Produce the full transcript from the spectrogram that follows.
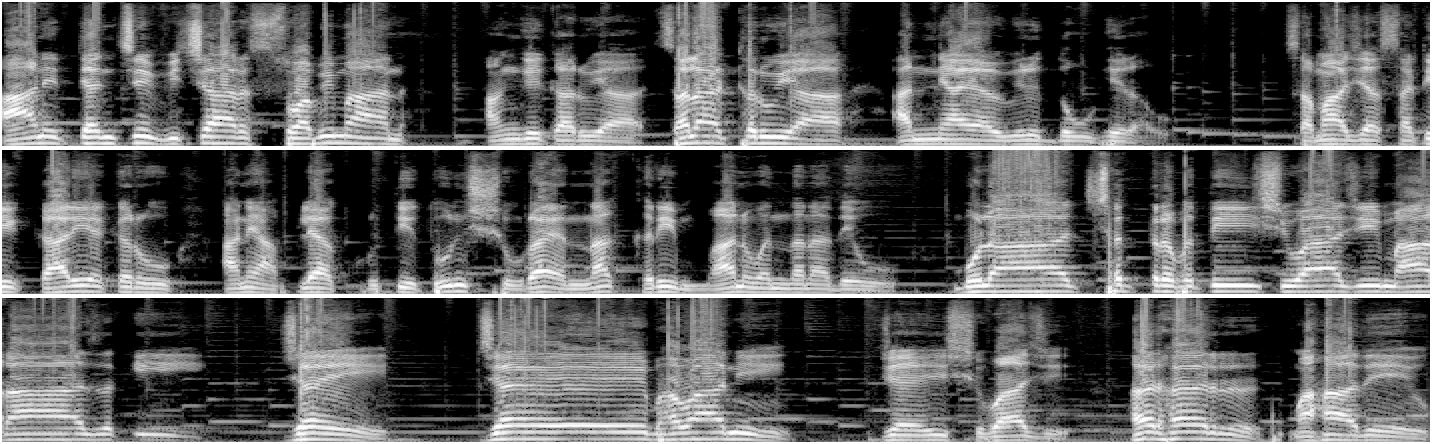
आणि त्यांचे विचार स्वाभिमान अंगीकारूया. चला ठरवूया अन्यायाविरुद्ध उभे राहू. समाजासाठी कार्य करू आणि आपल्या कृतीतून शिवरायांना खरी मानवंदना देऊ. बोला छत्रपती शिवाजी महाराज की जय. जय भवानी जय शिवाजी हर हर महादेव.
